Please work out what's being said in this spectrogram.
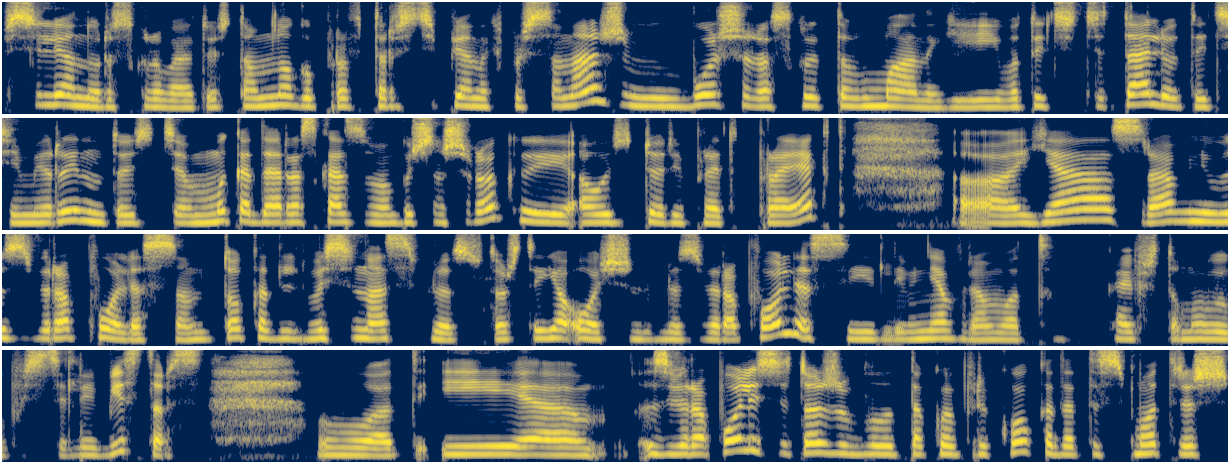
вселенную раскрывают. То есть там много про второстепенных персонажей, больше раскрыто в манге. И вот эти детали, вот эти миры, ну, то есть мы, когда рассказываем обычно широкой аудитории про этот проект, а, я сравниваю с Зверополисом, только для 18+, потому что я очень люблю Зверополис, и для меня прям вот кайф, что мы выпустили Бистерс. Вот. И э, в Зверополисе тоже был такой прикол, когда ты смотришь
